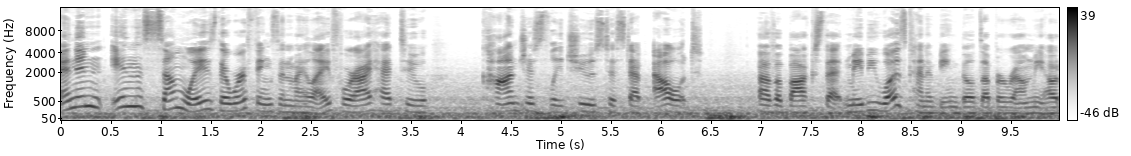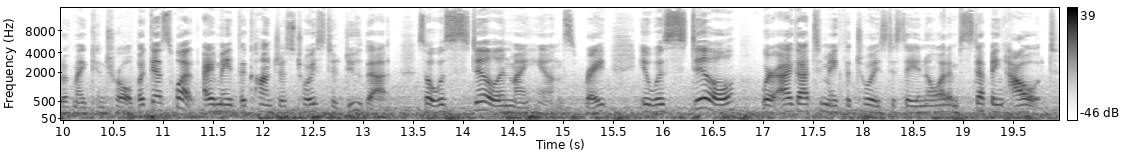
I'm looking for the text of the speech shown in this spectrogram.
And in, in some ways, there were things in my life where I had to consciously choose to step out of a box that maybe was kind of being built up around me out of my control. But guess what? I made the conscious choice to do that. So it was still in my hands, right? It was still where I got to make the choice to say, you know what? I'm stepping out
